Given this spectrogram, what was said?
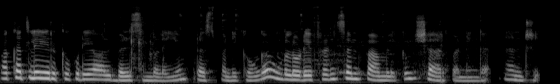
பக்கத்துலேயே இருக்கக்கூடிய ஆல் பெல் சிம்பிளையும் ப்ரெஸ் பண்ணிக்கோங்க. உங்களுடைய ஃப்ரெண்ட்ஸ் அண்ட் ஃபேமிலிக்கும் ஷேர் பண்ணுங்கள் நன்றி.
